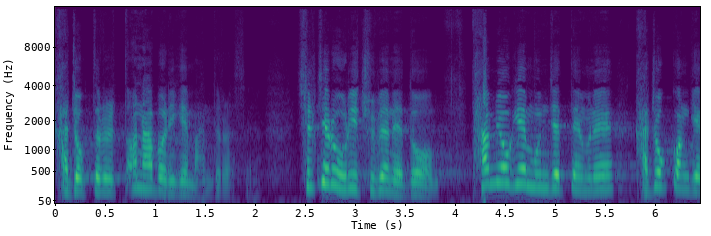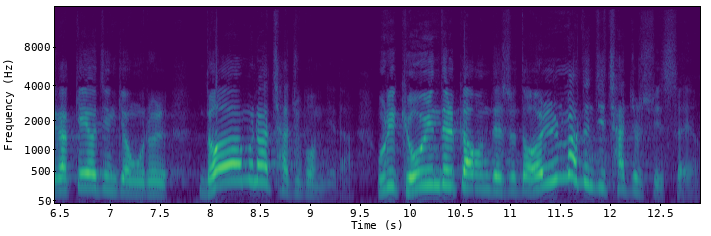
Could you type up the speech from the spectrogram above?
가족들을 떠나버리게 만들었어요. 실제로 우리 주변에도 탐욕의 문제 때문에 가족 관계가 깨어진 경우를 너무나 자주 봅니다. 우리 교인들 가운데서도 얼마든지 찾을 수 있어요.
